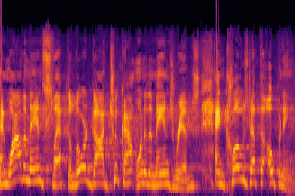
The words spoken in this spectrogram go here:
And while the man slept, the Lord God took out one of the man's ribs and closed up the opening.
